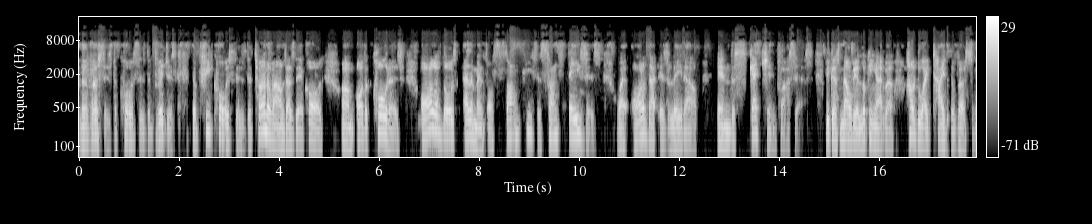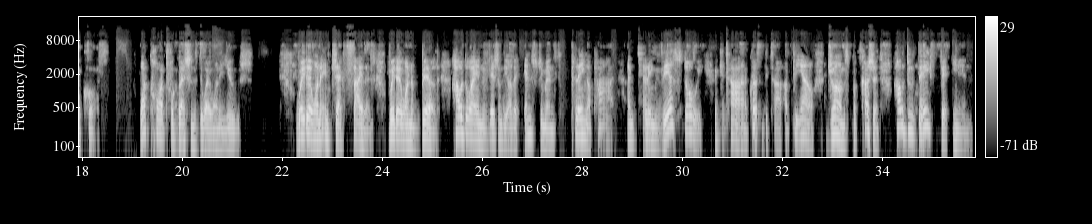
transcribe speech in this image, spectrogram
the verses, the choruses, the bridges, the pre-choruses, the turnarounds as they're called, um, or the codas, all of those elements or song pieces, song phases, right? All of that is laid out in the sketching process because now we are looking at well, how do I tie the verse to the chorus? What chord progressions do I want to use? Where do I want to inject silence? Where do I want to build? How do I envision the other instruments playing a part? And telling their story a guitar, an acoustic guitar, a piano, drums, percussion how do they fit in?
